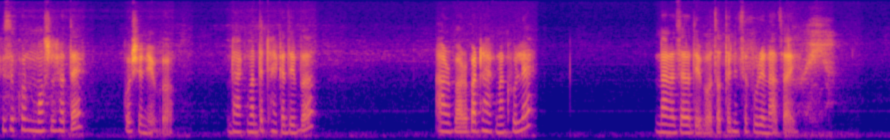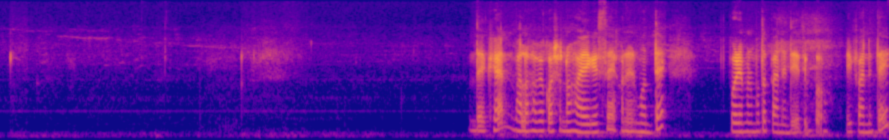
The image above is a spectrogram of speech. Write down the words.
কিছুক্ষণ মশলার সাথে কষে নিব। ঢাকনাতে ঢেকে দিব। আর বারবার ঢাকনা খুলে নাড়াচাড়া দিব যত নিচে পুড়ে না যায়। দেখেন ভালোভাবে কষানো হয়ে গেছে। এখন এর মধ্যে পরিমাণ মতো পানি দিয়ে দিব। এই পানিতেই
